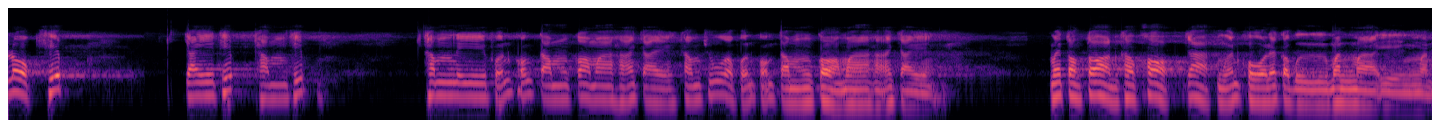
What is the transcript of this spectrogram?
โลกทิพย์ใจทิพย์ทำทิพย์ทำดีผลของกรรมก็มาหาใจทำชั่วผลของกรรมก็มาหาใจ ไม่ต้องต้อนเข้าคอกยากเหมือนโคและกระบือมันมาเองมัน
